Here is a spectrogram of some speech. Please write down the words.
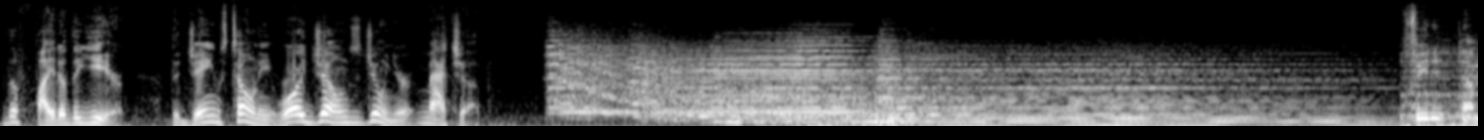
the fight of the year, the James Toney Roy Jones Jr. matchup. Defeated, I'm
